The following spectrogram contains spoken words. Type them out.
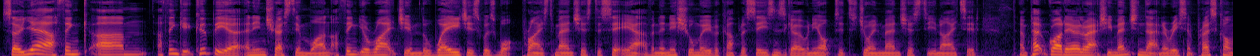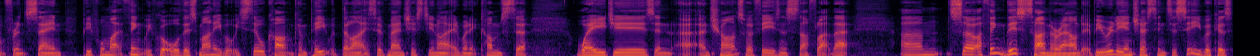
so yeah, I think um, I think it could be a, an interesting one. I think you're right, Jim. The wages was what priced Manchester City out of an initial move a couple of seasons ago when he opted to join Manchester United. And Pep Guardiola actually mentioned that in a recent press conference, saying people might think we've got all this money, but we still can't compete with the likes of Manchester United when it comes to wages and uh, and transfer fees and stuff like that. Um, so I think this time around it'd be really interesting to see because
